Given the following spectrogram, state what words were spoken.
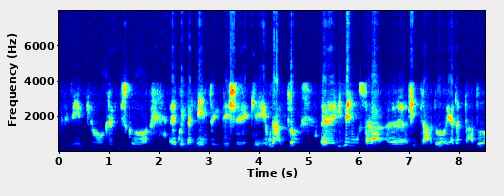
per esempio gradisco eh, quell'alimento invece che un altro, eh, il menù sarà eh, filtrato e adattato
